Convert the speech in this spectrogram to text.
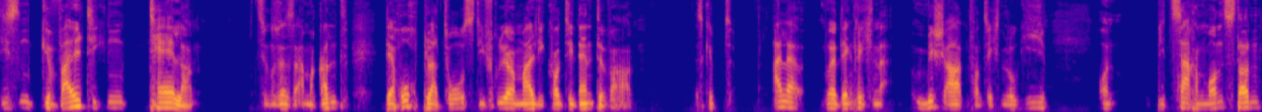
diesen gewaltigen Tälern, beziehungsweise am Rand der Hochplateaus, die früher mal die Kontinente waren. Es gibt alle überdenklichen Mischarten von Technologie und bizarren Monstern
